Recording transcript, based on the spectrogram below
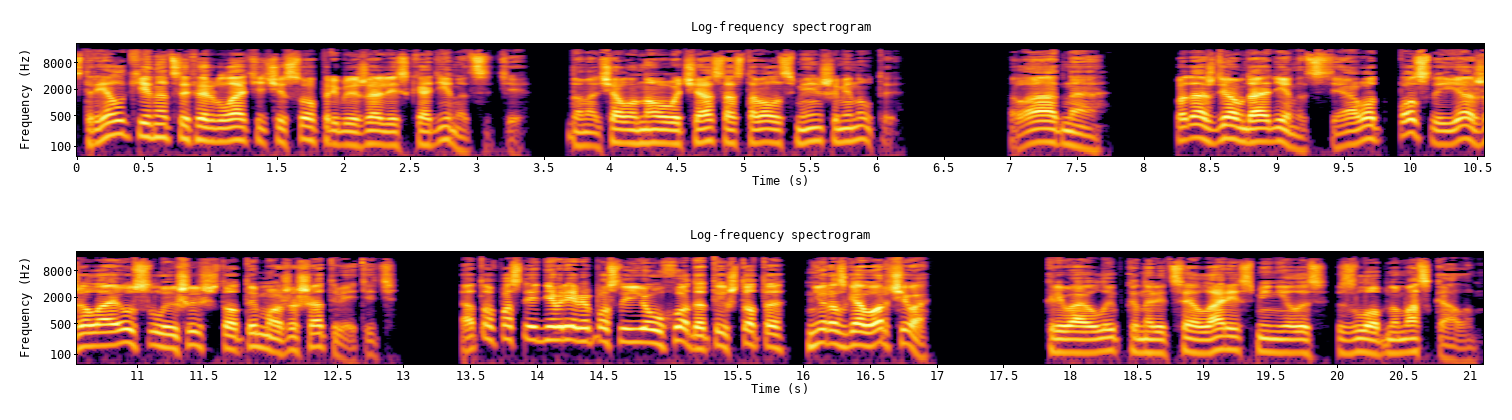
Стрелки на циферблате часов приближались к одиннадцати. До начала нового часа оставалось меньше минуты. «Ладно, подождем до одиннадцати, а вот после я желаю услышать, что ты можешь ответить. А то в последнее время после ее ухода ты что-то неразговорчиво». Кривая улыбка на лице Ларри сменилась злобным оскалом.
